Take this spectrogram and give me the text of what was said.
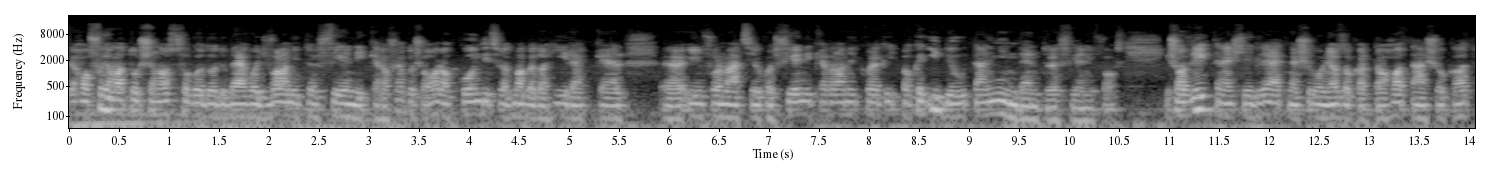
ha folyamatosan azt fogadod be, hogy valamitől félni kell, ha folyamatosan arra kondicionálod magad a hírekkel, információk, hogy félni kell valamikor, akkor idő után mindentől félni fogsz. És a végtelenség lehetne sorolni azokat a hatásokat,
